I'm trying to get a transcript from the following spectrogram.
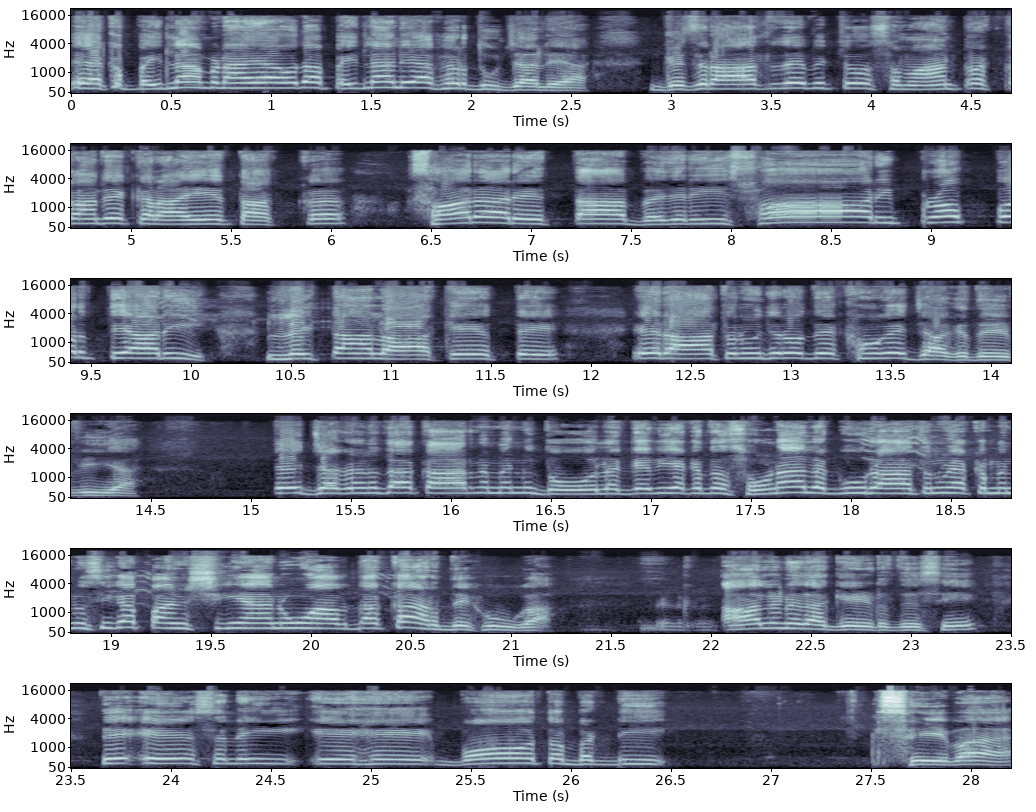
ਇਹ ਇੱਕ ਪਹਿਲਾਂ ਬਣਾਇਆ, ਉਹਦਾ ਪਹਿਲਾਂ ਲਿਆ, ਫਿਰ ਦੂਜਾ ਲਿਆ। ਗੁਜਰਾਤ ਦੇ ਵਿੱਚੋਂ ਸਮਾਨ ਟਰੱਕਾਂ ਦੇ ਕਿਰਾਏ ਤੱਕ ਸਾਰਾ ਰੇਤਾ, ਬਜਰੀ, ਸਾਰੀ ਪ੍ਰੋਪਰ ਤਿਆਰੀ ਲਾਈਟਾਂ ਲਾ ਕੇ ਉੱਤੇ। ਇਹ ਰਾਤ ਨੂੰ ਜਦੋਂ ਦੇਖੋਗੇ ਜਗਦੇ ਵੀ ਆ। ਤੇ ਜਗਣ ਦਾ ਕਾਰਨ ਮੈਨੂੰ ਦੋ ਲੱਗੇ ਵੀ ਇੱਕ ਤਾਂ ਸੋਹਣਾ ਲੱਗੂ ਰਾਤ ਨੂੰ, ਇੱਕ ਮੈਨੂੰ ਸੀਗਾ ਪੰਛੀਆਂ ਨੂੰ ਆਪਦਾ ਘਰ ਦਿਖੂਗਾ। ਆਲਣੇ ਦਾ ਗੇਟ ਦਿਸੇ ਤੇ ਇਸ ਲਈ ਇਹ ਬਹੁਤ ਵੱਡੀ ਸੇਵਾ ਹੈ,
